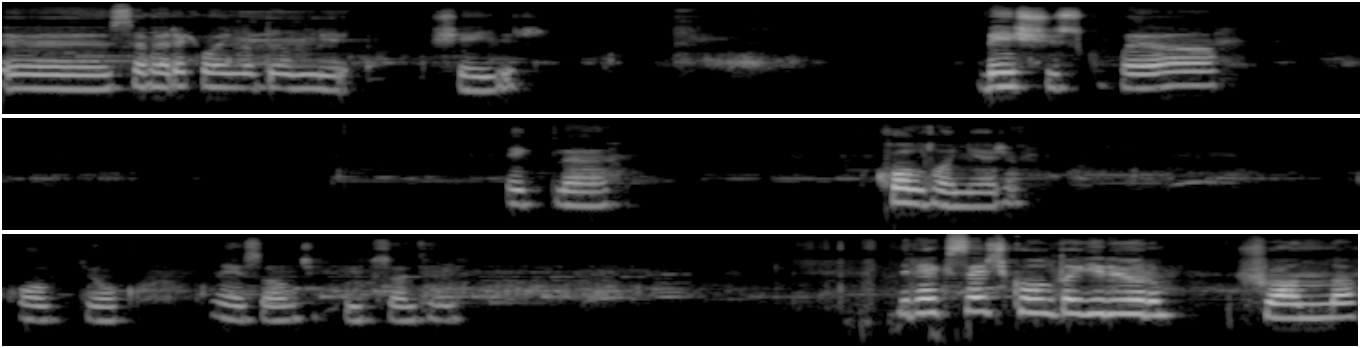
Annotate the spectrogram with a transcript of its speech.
ee, severek oynadığım bir şeydir. 500 kupaya. Ekle. Colt oynayacağım. Colt yok. Neyse azıcık yükseltelim. Direkt seç Colt'a giriyorum. Şu anda.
